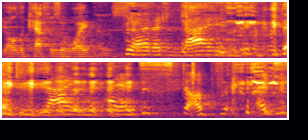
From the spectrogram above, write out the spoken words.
y'all the Kafirs of whiteness. Bruh, that line, that line, I had to stop. I had to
